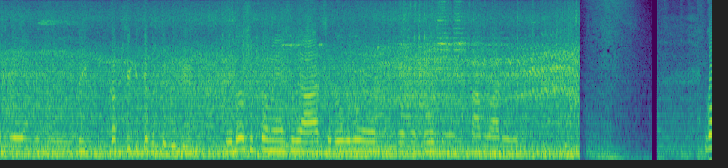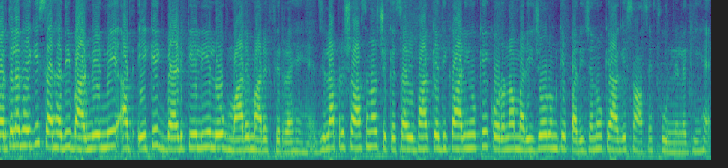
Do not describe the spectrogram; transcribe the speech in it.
इसलिए कब से कितने बजे तक है? ये दो शिफ्टों में सुबह आठ से दो बजे और दोपहर दो से शाम को आठ बजे। गौरतलब है कि सरहदी बाड़मेर में अब एक एक बेड के लिए लोग मारे मारे फिर रहे हैं। जिला प्रशासन और चिकित्सा विभाग के अधिकारियों के कोरोना मरीजों और उनके परिजनों के आगे साँसें फूलने लगी हैं।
